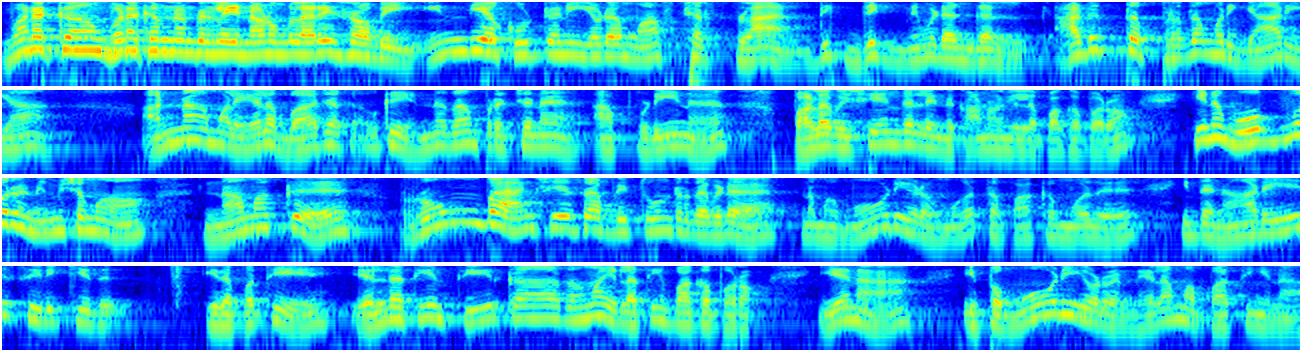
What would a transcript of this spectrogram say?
வணக்கம் வணக்கம் நண்பர்களே. நான் உங்கள் ஹரிஸ் ராபி இந்திய கூட்டணியோட மாஸ்டர் பிளான். திக் திக் நிமிடங்கள். அடுத்த பிரதமர் யார் யா? அண்ணாமலையால் பாஜகவுக்கு என்னதான் பிரச்சனை அப்படின்னு பல விஷயங்கள் இந்த காணொலியில் பார்க்க போகிறோம் ஏன்னா ஒவ்வொரு நிமிஷமும் நமக்கு ரொம்ப ஆங்ஷியஸாக அப்படி தூண்டுறதை விட நம்ம மோடியோட முகத்தை பார்க்கும்போது இந்த நாடே சிரிக்குது. இதை பற்றி எல்லாத்தையும் தீர்க்காதமாக எல்லாத்தையும் பார்க்க போகிறோம் ஏன்னா இப்போ மோடியோட நிலைமை பார்த்தீங்கன்னா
